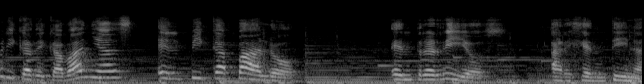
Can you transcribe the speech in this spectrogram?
Fábrica de cabañas El Picapalo. Entre Ríos, Argentina.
